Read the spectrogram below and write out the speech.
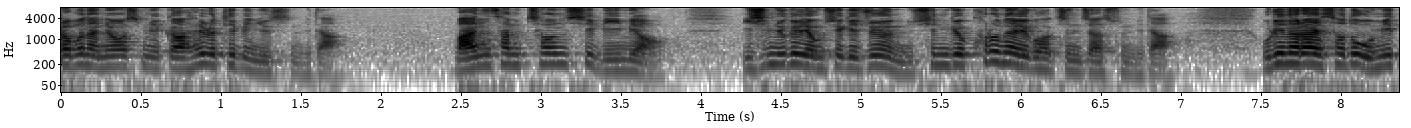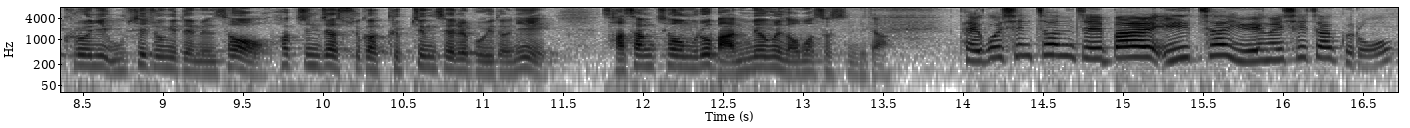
여러분 안녕하십니까 헬로티비 뉴스입니다. 13,012명, 26일 0시 기준 신규 코로나19 확진자 수입니다. 우리나라에서도 오미크론이 우세종이 되면서 확진자 수가 급증세를 보이더니 사상 처음으로 만 명을 넘어섰습니다. 대구 신천지발 1차 유행을 시작으로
